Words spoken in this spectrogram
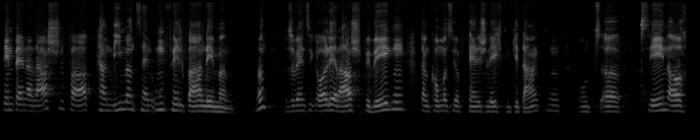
denn bei einer raschen Fahrt kann niemand sein Umfeld wahrnehmen. Ne? Also wenn sich alle rasch bewegen, dann kommen sie auf keine schlechten Gedanken und äh, sehen auch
